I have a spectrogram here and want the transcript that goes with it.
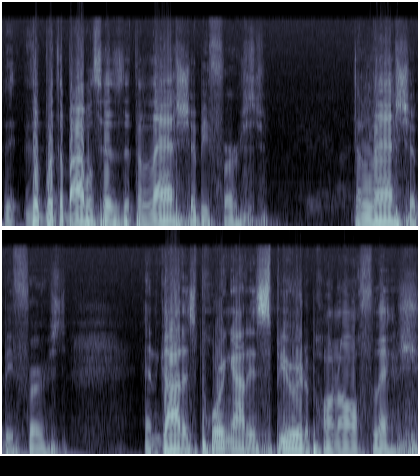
the, the, what the Bible says is that the last shall be first. The last shall be first. And God is pouring out his spirit upon all flesh.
